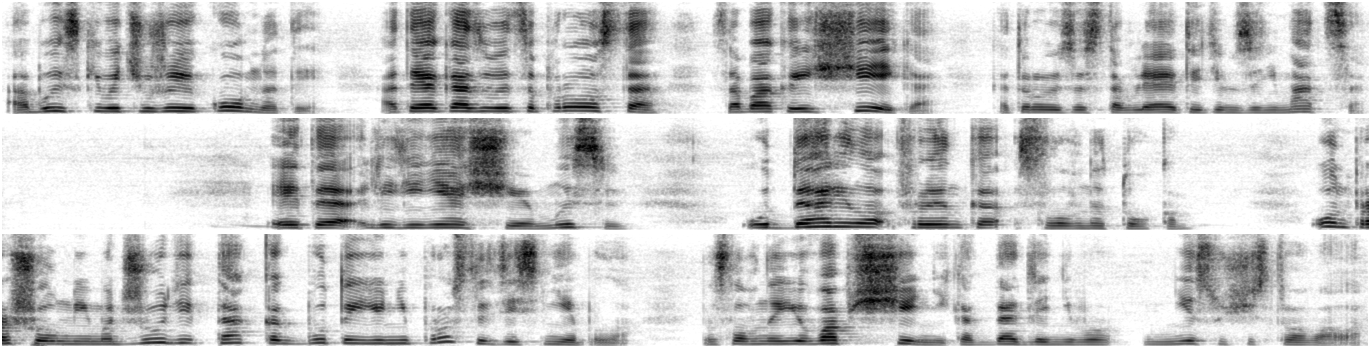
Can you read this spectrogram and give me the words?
обыскивать чужие комнаты, а ты, оказывается, просто собака-ищейка, которую заставляют этим заниматься. Эта леденящая мысль ударила Фрэнка словно током. Он прошел мимо Джуди так, как будто ее не просто здесь не было, но словно ее вообще никогда для него не существовало.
